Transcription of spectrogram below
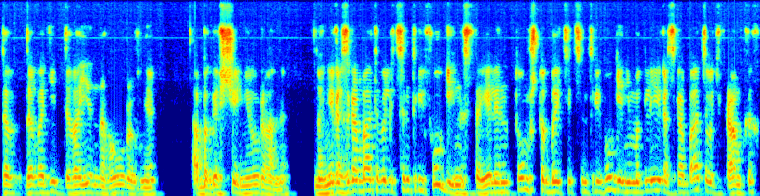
доводить до военного уровня обогащения урана. Но они разрабатывали центрифуги и настояли на том, чтобы эти центрифуги они могли разрабатывать в рамках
